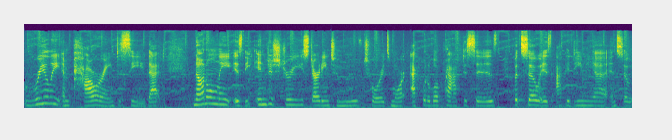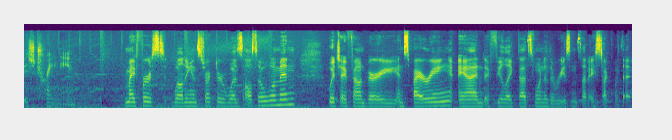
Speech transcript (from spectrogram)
really empowering to see that not only is the industry starting to move towards more equitable practices, but so is academia and so is training. My first welding instructor was also a woman, which I found very inspiring, and I feel like that's one of the reasons that I stuck with it.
